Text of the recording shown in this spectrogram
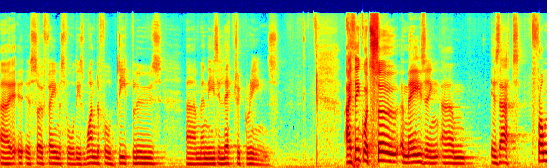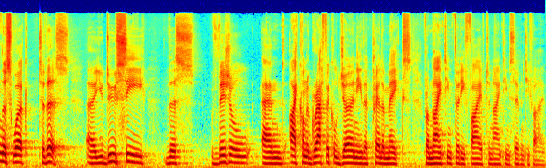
uh, is so famous for, these wonderful deep blues um, and these electric greens. I think what's so amazing um, is that from this work to this, uh, you do see this visual and iconographical journey that Preller makes from 1935 to 1975.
